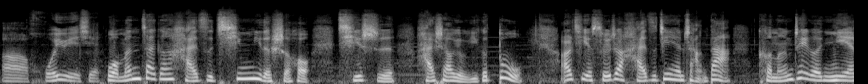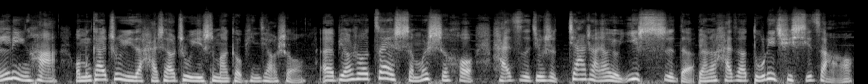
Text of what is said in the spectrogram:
呃活跃一些。我们在跟孩子亲密的时候，其实还是要有一个度，而且随着孩子渐渐长大，可能这个年龄哈，我们该注意的还是要注意，是吗？苟平教授，呃，比方说在什么时候孩子就是家长要有意识的，比方说孩子要独立去洗澡，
